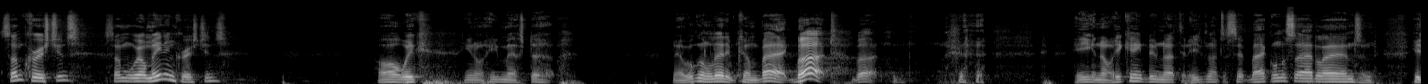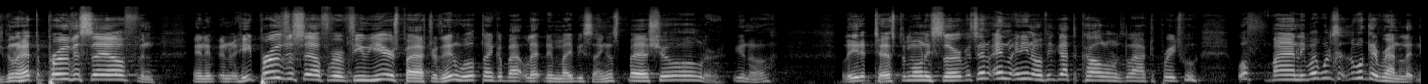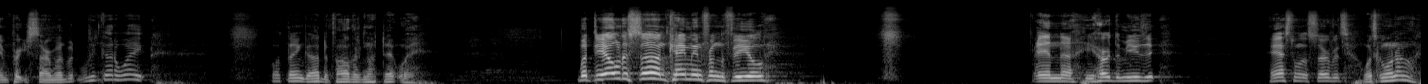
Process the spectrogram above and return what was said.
some Christians, some well meaning Christians, oh, we, you know, he messed up. Now we're going to let him come back, but, but, he, you know, he can't do nothing. He's going to have to sit back on the sidelines and he's going to have to prove himself. And, and if, and he proves himself for a few years, Pastor, then we'll think about letting him maybe sing a special or, you know, lead a testimony service. And, and, and you know, if he's got the call on his life to preach, we'll, we'll finally, we'll, we'll get around to letting him preach sermon, but we've got to wait. Well, thank God the Father's not that way. But the oldest son came in from the field and uh, he heard the music. He asked one of the servants, What's going on?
